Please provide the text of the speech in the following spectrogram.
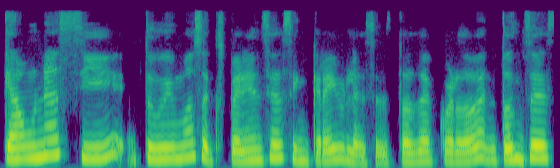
que aún así tuvimos experiencias increíbles, ¿estás de acuerdo? Entonces,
